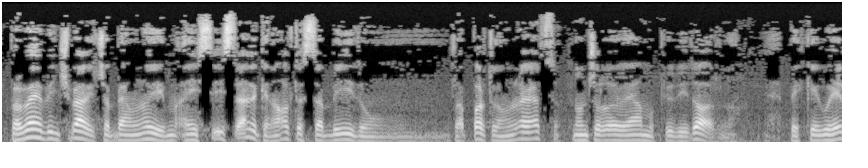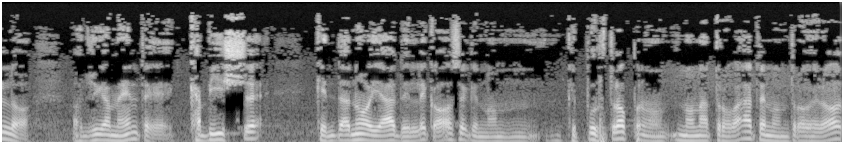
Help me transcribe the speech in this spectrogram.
Il problema principale che abbiamo noi maestri di strada è che una volta stabilito un rapporto con un ragazzo non ce lo avevamo più di torno, eh, perché quello logicamente capisce che da noi ha delle cose che, non, che purtroppo non, non, ha trovato e non troverò,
